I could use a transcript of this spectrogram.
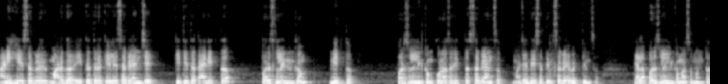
आणि हे सगळे मार्ग एकत्र केले सगळ्यांचे की तिथं काय निघतं? पर्सनल इन्कम निघतं. पर्सनल इन्कम कोणाचं निघतं? सगळ्यांचं. म्हणजे देशातील सगळ्या व्यक्तींचं. याला पर्सनल इन्कम असं म्हणतात.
